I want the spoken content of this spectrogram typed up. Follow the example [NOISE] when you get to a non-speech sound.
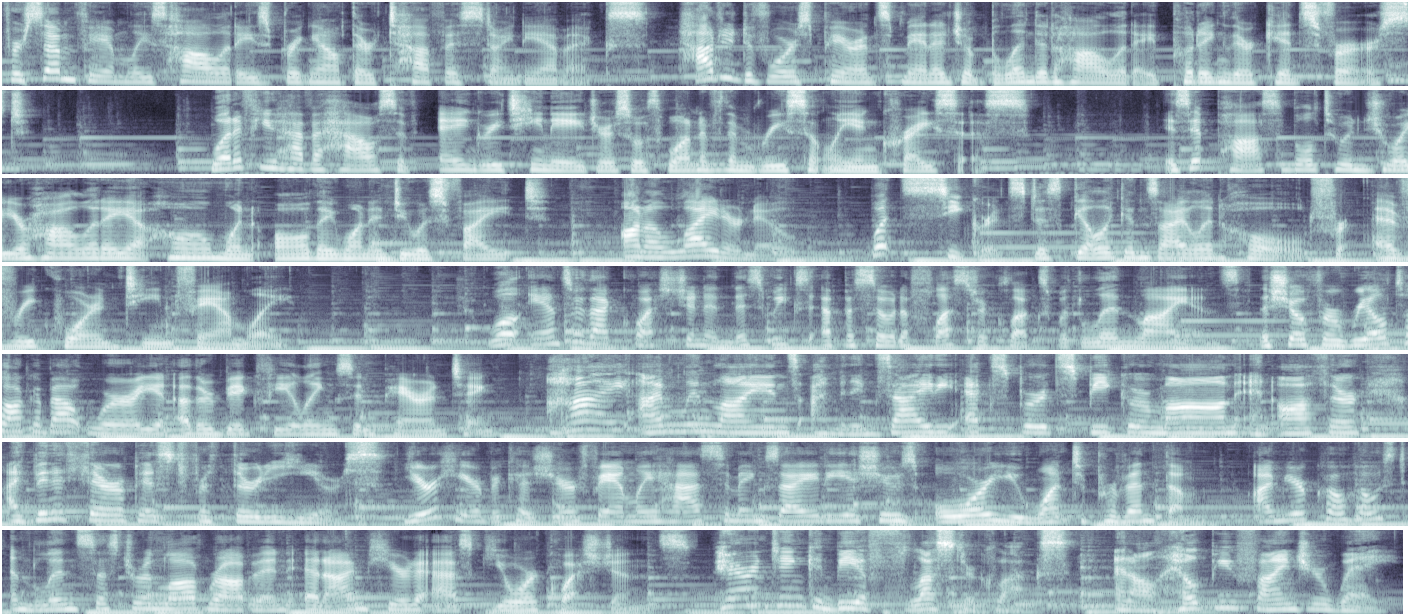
For some families, holidays bring out their toughest dynamics. How do divorced parents manage a blended holiday, putting their kids first? What if you have a house of angry teenagers with one of them recently in crisis? Is it possible to enjoy your holiday at home when all they want to do is fight? On a lighter note, what secrets does Gilligan's Island hold for every quarantined family? We'll answer that question in this week's episode of Flusterclux with Lynn Lyons, the show for real talk about worry and other big feelings in parenting. Hi, I'm Lynn Lyons. I'm an anxiety expert, speaker, mom, and author. I've been a therapist for 30 years. You're here because your family has some anxiety issues or you want to prevent them. I'm your co host and Lynn's sister in law, Robin, and I'm here to ask your questions. Parenting can be a flusterclux, and I'll help you find your way.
